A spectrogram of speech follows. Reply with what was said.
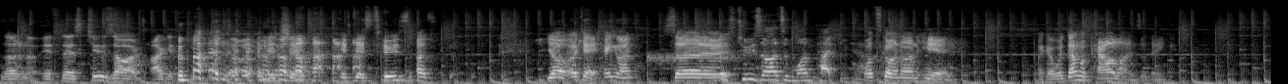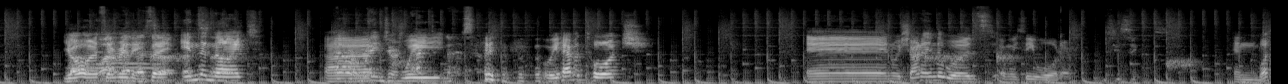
No no no. If there's two Zards, I get to keep the Zard. It if there's two Zards. Yo, okay, hang on. So, If There's two Zards in one pack you can have. what's going on here? Okay, we're done with power lines, I think. Yo, that's wow, everything. that's so, a- in the a- night, uh, we we have a torch, and we shine it in the woods, and we see water. You see sickness. And what?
